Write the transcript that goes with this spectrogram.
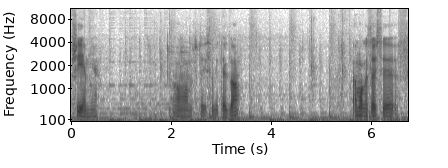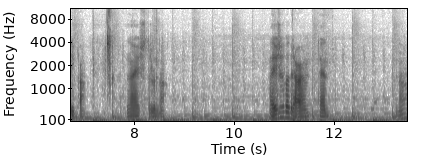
przyjemnie. O, mam tutaj sobie tego. A mogę zrobić sobie flipa. No już trudno. Ale już chyba grałem, ten. No,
